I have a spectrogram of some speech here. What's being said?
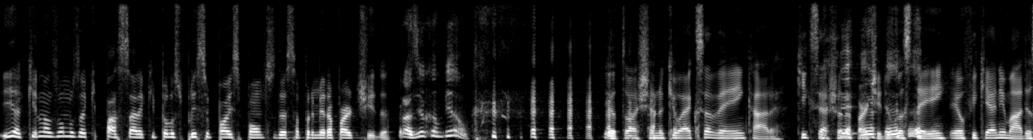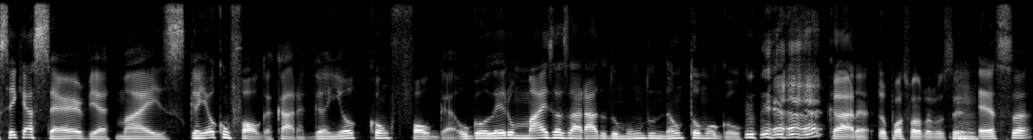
E aqui nós vamos aqui passar aqui pelos principais pontos dessa primeira partida. Brasil campeão. Eu tô achando que o Hexa vem, hein, cara. O que, que você achou da partida? Eu gostei, hein? Eu fiquei animado. Eu sei que é a Sérvia, mas ganhou com folga, cara. Ganhou com folga. O goleiro mais azarado do mundo não tomou gol. Cara, eu posso falar pra você, Hum. essa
